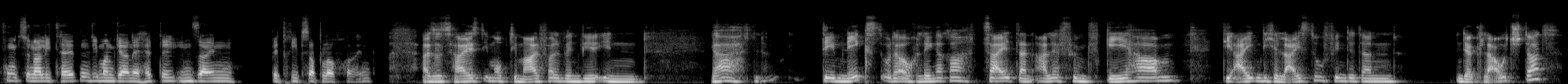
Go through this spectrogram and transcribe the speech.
Funktionalitäten, die man gerne hätte, in seinen Betriebsablauf rein. Also das heißt im Optimalfall, wenn wir in ja, demnächst oder auch längerer Zeit dann alle 5G haben. Die eigentliche Leistung findet dann in der Cloud statt,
